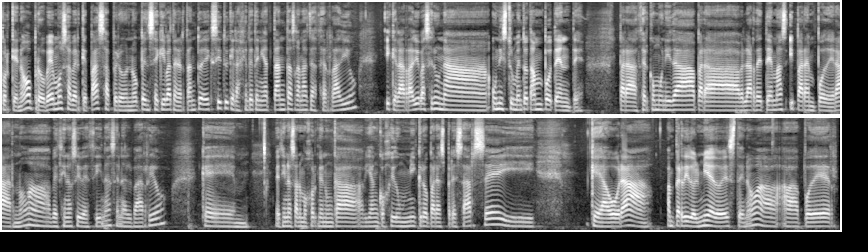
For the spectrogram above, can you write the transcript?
¿por qué no? Probemos a ver qué pasa, pero no pensé que iba a tener tanto éxito y que la gente tenía tantas ganas de hacer radio y que la radio va a ser una, un instrumento tan potente para hacer comunidad, para hablar de temas y para empoderar ¿no? a vecinos y vecinas en el barrio, que mm, vecinos a lo mejor que nunca habían cogido un micro para expresarse y que ahora han perdido el miedo este, ¿no? A, a poder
